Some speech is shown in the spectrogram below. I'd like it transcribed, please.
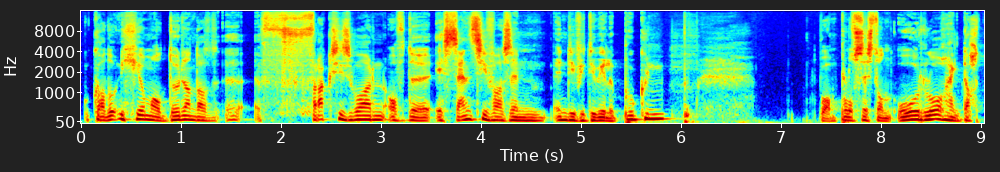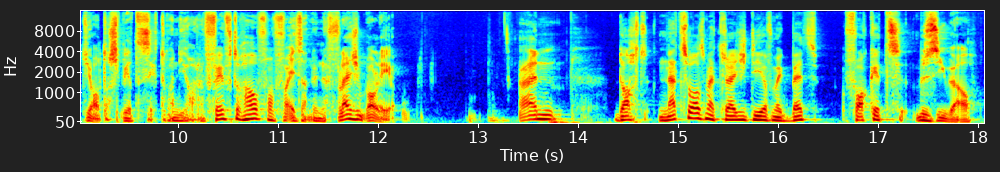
ik had ook niet helemaal door dan dat eh, fracties waren of de essentie van zijn individuele boeken. Want plots is dan oorlog en ik dacht, ja, dat speelt zich toch in de jaren 50 af? Of is dat nu een flashback? Allee, en dacht, net zoals met Tragedy of Macbeth, fuck it, we zien wel.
